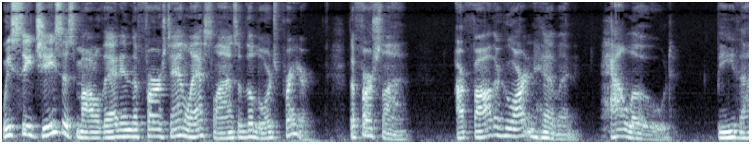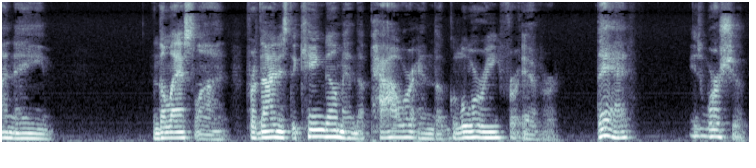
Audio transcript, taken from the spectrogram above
We see Jesus model that in the first and last lines of the Lord's Prayer. The first line, Our Father who art in heaven, hallowed be thy name. And the last line, For thine is the kingdom and the power and the glory forever. That is worship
